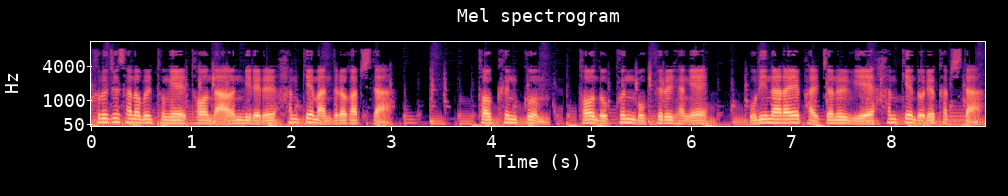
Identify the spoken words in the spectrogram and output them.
크루즈 산업을 통해 더 나은 미래를 함께 만들어 갑시다. 더 큰 꿈, 더 높은 목표를 향해 우리나라의 발전을 위해 함께 노력합시다.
